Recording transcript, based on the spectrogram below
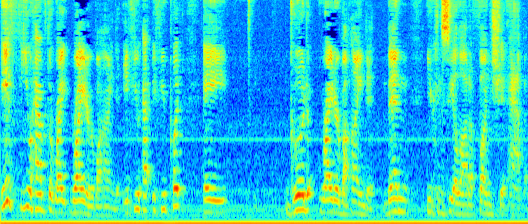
if you have the right writer behind it. If you have if you put a good writer behind it, then you can see a lot of fun shit happen.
